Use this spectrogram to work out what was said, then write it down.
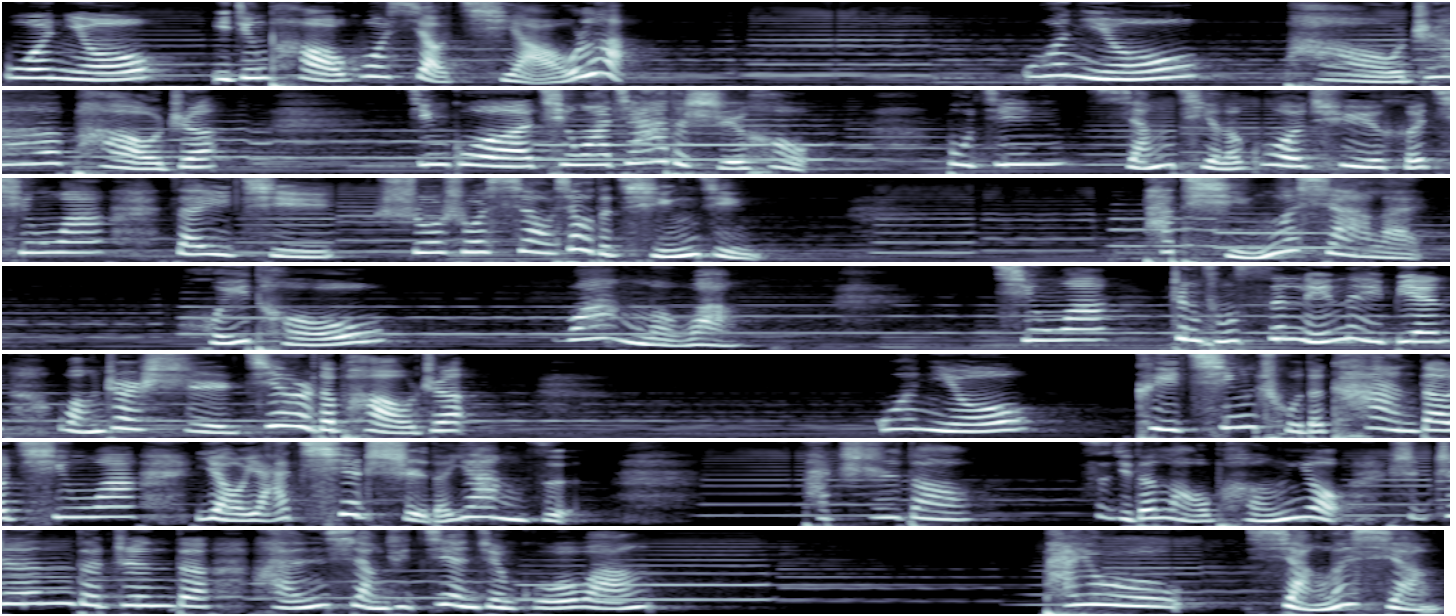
蜗牛已经跑过小桥了。蜗牛跑着跑着，经过青蛙家的时候，不禁想起了过去和青蛙在一起说说笑笑的情景。他停了下来，回头望了望青蛙。正从森林那边往这儿使劲儿地跑着，蜗牛可以清楚地看到青蛙咬牙切齿的样子。他知道自己的老朋友是真的真的很想去见见国王。他又想了想，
